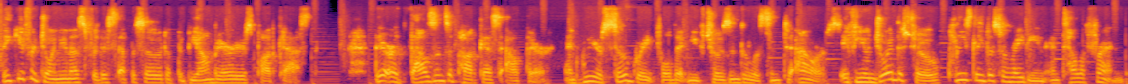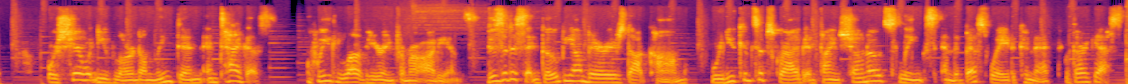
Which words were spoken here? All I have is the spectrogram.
Thank you for joining us for this episode of the Beyond Barriers podcast. There are thousands of podcasts out there, and we are so grateful that you've chosen to listen to ours. If you enjoyed the show, please leave us a rating and tell a friend, or share what you've learned on LinkedIn and tag us. We love hearing from our audience. Visit us at gobeyondbarriers.com, where you can subscribe and find show notes, links, and the best way to connect with our guests.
